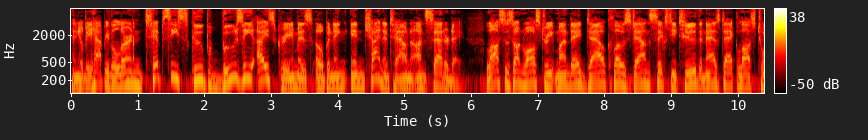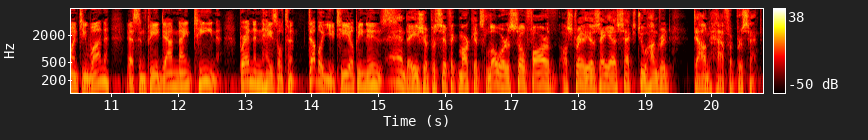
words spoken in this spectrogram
And you'll be happy to learn Tipsy Scoop Boozy Ice Cream is opening in Chinatown on Saturday. Losses on Wall Street Monday. Dow closed down 62. The Nasdaq lost 21. S&P down 19. Brennan Haselton, WTOP News. And Asia Pacific markets lower so far. Australia's ASX 200 down half a percent.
